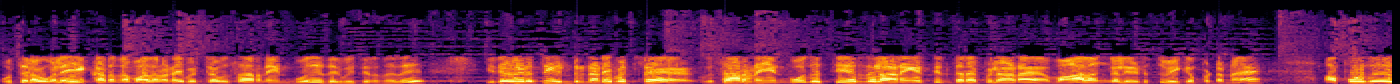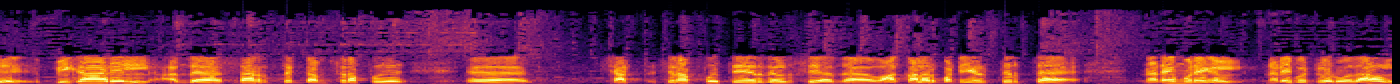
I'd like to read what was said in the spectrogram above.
உத்தரவுகளை கடந்த மாதம் நடைபெற்ற விசாரணையின் போது தெரிவித்திருந்தது. இதையடுத்து இன்று நடைபெற்ற விசாரணையின் போது தேர்தல் ஆணையத்தின் தரப்பிலான வாதங்கள் எடுத்து வைக்கப்பட்டன. அப்போது பீகாரில் அந்த சர் திட்டம் சிறப்பு அஹ், சட்- சிறப்பு தேர்தல் அந்த வாக்காளர் பட்டியல் திருத்த நடைமுறைகள் நடைபெற்று வருவதால்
